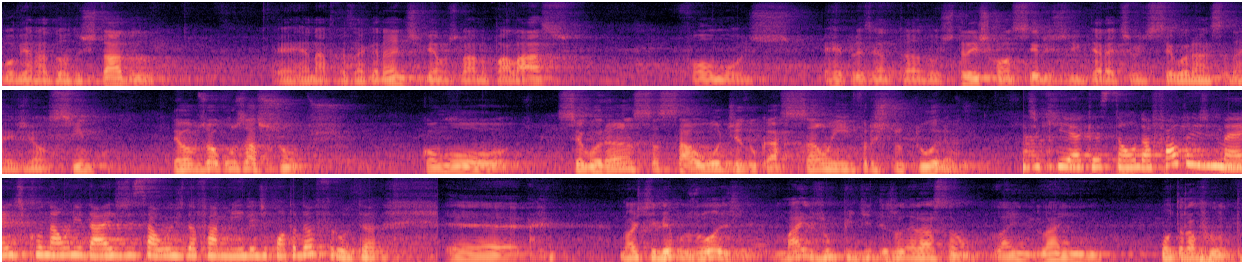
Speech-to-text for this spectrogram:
governador do estado, é, Renato Casagrande, estivemos lá no Palácio, fomos representando os três conselhos de interativos de segurança da região 5. Levamos alguns assuntos, como segurança, saúde, educação e infraestrutura. De que é a questão da falta de médico na unidade de saúde da família de Ponta da Fruta. É, nós tivemos hoje mais um pedido de exoneração lá em, lá em Ponta da Fruta.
